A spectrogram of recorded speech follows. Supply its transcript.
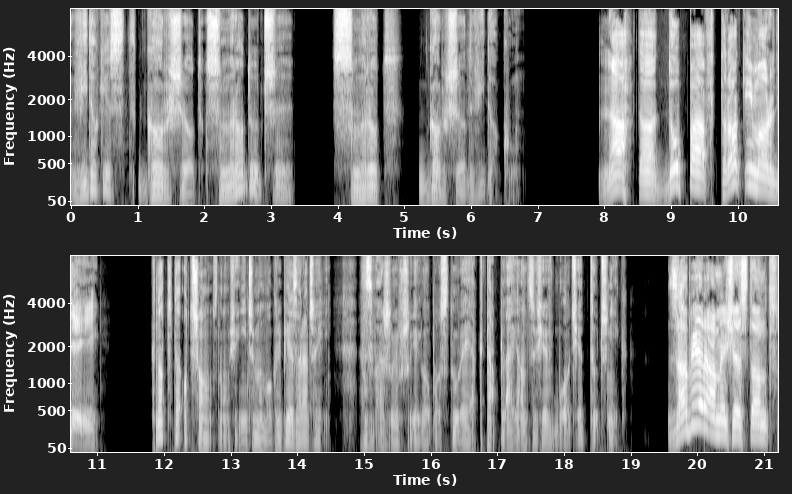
widok jest gorszy od smrodu, czy smród gorszy od widoku. No, to dupa w troki mordi! Knotte otrząsnął się niczym mokry pies, a raczej zważywszy jego posturę jak taplający się w błocie tucznik. Zabieramy się stąd!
